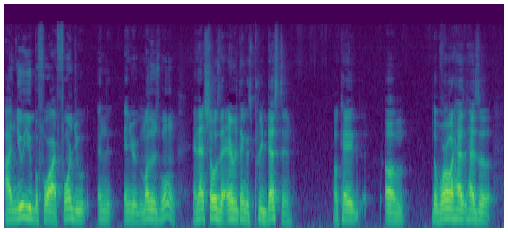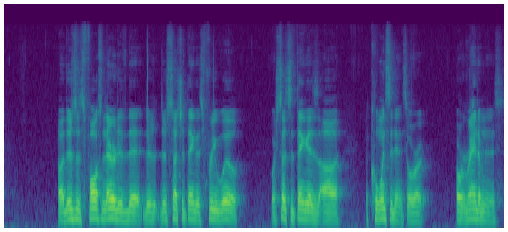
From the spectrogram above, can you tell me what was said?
I knew you before I formed you in, in your mother's womb. And that shows that everything is predestined. Okay. Um, the world has, has a, uh, there's this false narrative that there's, there's such a thing as free will or such a thing as, uh, a coincidence or or randomness.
